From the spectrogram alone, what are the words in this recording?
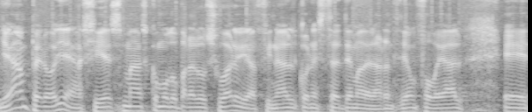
Ya, pero oye, así es más cómodo para el usuario y al final con este tema de la rendición foveal eh,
